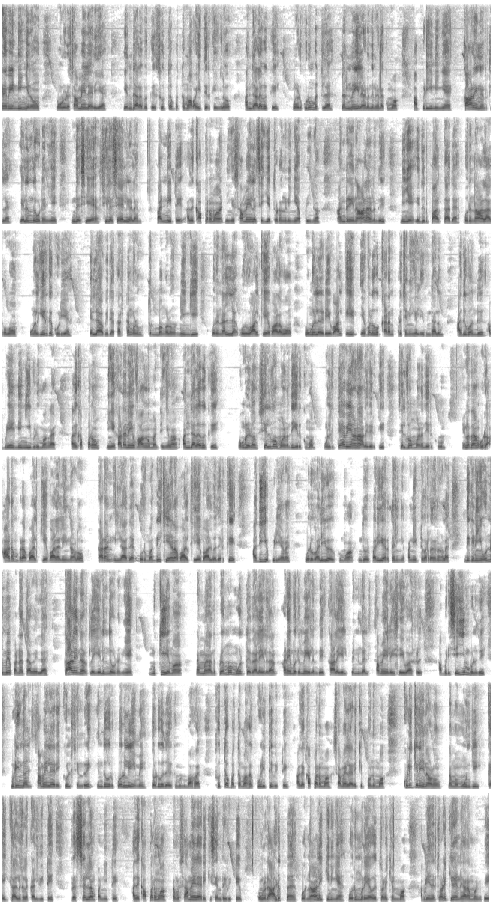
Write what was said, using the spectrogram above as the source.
எனவே நீங்களும் உங்களோட சமையலறையை எந்த அளவுக்கு சுத்தபத்தமாக வைத்திருக்கீங்களோ அந்த அளவுக்கு உங்களோட குடும்பத்தில் நன்மைகளானது நடக்குமா? அப்படி நீங்கள் காலை நேரத்தில் எழுந்த உடனே இந்த சில செயல்களை பண்ணிட்டு அதுக்கப்புறமா நீங்கள் சமையலை செய்ய தொடங்குனீங்க அப்படின்னா அன்றைய நாளானது நீங்கள் எதிர்பார்க்காத ஒரு நாளாகவும் உங்களுக்கு இருக்கக்கூடிய எல்லாவித கஷ்டங்களும் துன்பங்களும் நீங்கி ஒரு நல்ல ஒரு வாழ்க்கையை வாழவும் உங்களுடைய வாழ்க்கையில் எவ்வளவு கடன் பிரச்சனைகள் இருந்தாலும் அது வந்து அப்படியே நீங்கி விடுமாங்க. அதுக்கப்புறம் நீங்கள் கடனே வாங்க மாட்டீங்களாம் அந்த அளவுக்கு உங்களிடம் செல்வமானது இருக்குமாம். உங்களுக்கு தேவையான அளவிற்கு செல்வமானது இருக்குமாம். என்னதான் ஒரு ஆடம்பர வாழ்க்கையை வாழலினாலும் கடன் இல்லாத ஒரு மகிழ்ச்சியான வாழ்க்கையை வாழ்வதற்கு அதிகப்படியான ஒரு வழிவகுக்குமா? இந்த ஒரு பரிகாரத்தை நீங்கள் பண்ணிட்டு வர்றதுனால இதுக்கு நீங்கள் ஒன்றுமே பண்ண தேவையில்லை. காலை நேரத்தில் எழுந்த உடனே முக்கியமாக நம்ம அந்த பிரம்ம முகூர்த்த வேலையில் தான் அனைவருமே எழுந்து காலையில் பெண்கள் சமையலை செய்வார்கள். அப்படி செய்யும் பொழுது முடிந்தால் சமையலறைக்குள் சென்று எந்த ஒரு பொருளையுமே தொடுவதற்கு முன்பாக சுத்தபத்தமாக குளித்து விட்டு அதுக்கப்புறமா சமையலறைக்கு போகணுமா? குளிக்கலைனாலும் நம்ம மூஞ்சி கை கால்களை கழுவிட்டு ப்ரெஸ் எல்லாம் பண்ணிட்டு அதுக்கப்புறமா நம்ம சமையல் அறைக்கு சென்று விட்டு உங்களோட அடுப்பை ஒரு நாளைக்கு நீங்கள் ஒரு முறையாவது துடைக்கணுமா? அப்படி அந்த துடைக்கிற நேரமானது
